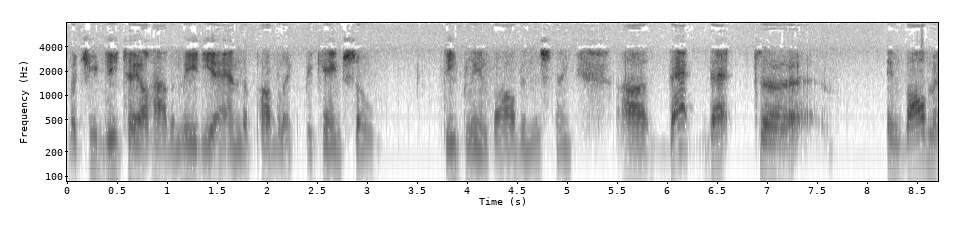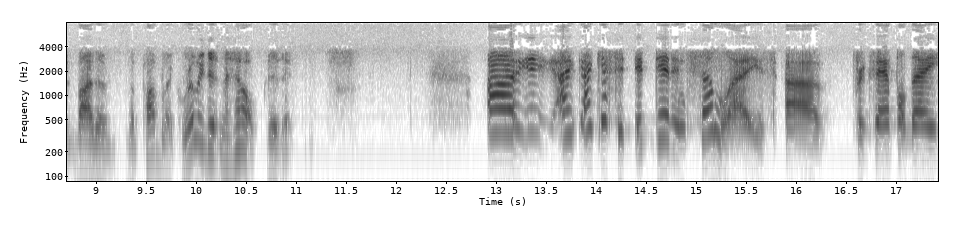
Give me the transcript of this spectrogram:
but you detail how the media and the public became so deeply involved in this thing uh, that that uh, involvement by the the public really didn't help did it uh, I, I guess it, it did in some ways. Uh, for example, they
